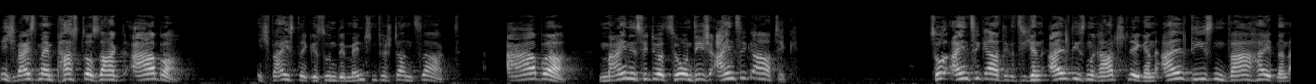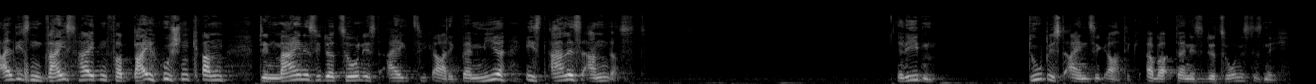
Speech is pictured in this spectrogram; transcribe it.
ich weiß, mein Pastor sagt, aber. Ich weiß, der gesunde Menschenverstand sagt, aber meine Situation, die ist einzigartig. So einzigartig, dass ich an all diesen Ratschlägen, an all diesen Wahrheiten, an all diesen Weisheiten vorbeihuschen kann, denn meine Situation ist einzigartig. Bei mir ist alles anders. Ihr Lieben, du bist einzigartig, aber deine Situation ist es nicht.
